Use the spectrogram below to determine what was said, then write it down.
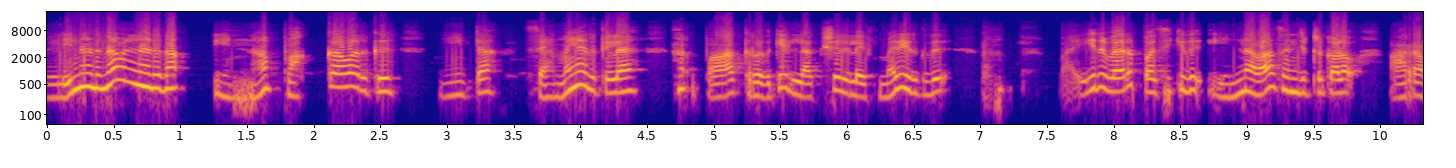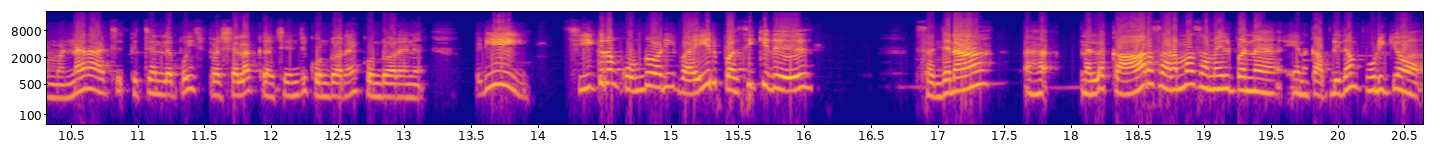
வெளிநாடுனா வெளிநாடுதான். என்ன பக்காவா இருக்கு. நீட்டா செமையா இருக்குல்ல. பாக்குறதுக்கு லக்ஷரி லைஃப் மாதிரி இருக்குது. வயிறு வேற பசிக்குது. என்னதான் செஞ்சுட்டு இருக்காளோ அரை மணி நேரம் ஆச்சு. கிச்சன்ல போய் ஸ்பெஷலா செஞ்சு கொண்டு வரேன் கொண்டு வரேன்னு. எடி சீக்கிரம் கொண்டு வாடி. வயிறு பசிக்குது. சஞ்சனா நல்ல காரசாரமா சமையல் பண்ண. எனக்கு அப்படிதான் பிடிக்கும்.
